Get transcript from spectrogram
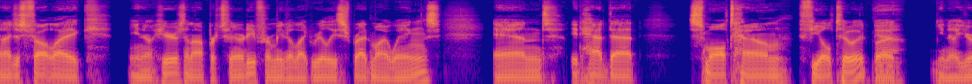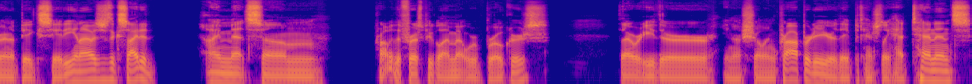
and I just felt like you know here's an opportunity for me to like really spread my wings, and it had that small town feel to it, but Yeah. you know you're in a big city, and I was just excited. I met some probably the first people I met were brokers that were either you know showing property or they potentially had tenants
